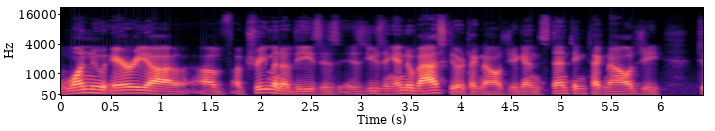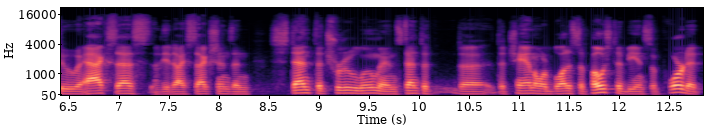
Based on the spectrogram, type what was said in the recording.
One new area of, of treatment of these is, is using endovascular technology, again, stenting technology to access the dissections and stent the true lumen, stent the, the, the channel where blood is supposed to be and support it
